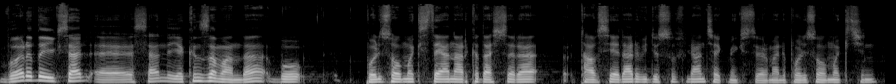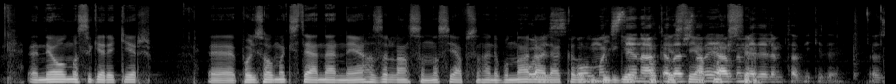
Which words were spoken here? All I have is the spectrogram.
Bu arada Yüksel, e, sen de yakın zamanda bu polis olmak isteyen arkadaşlara tavsiyeler videosu falan çekmek istiyorum. Hani polis olmak için e, ne olması gerekir? E, polis olmak isteyenler neye hazırlansın, nasıl yapsın? Hani bunlarla Polis alakalı bir bilgi isteyen podcast'i arkadaşlara yapmak yardım isterim. edelim tabii ki de. Öz,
